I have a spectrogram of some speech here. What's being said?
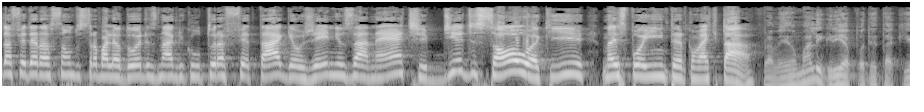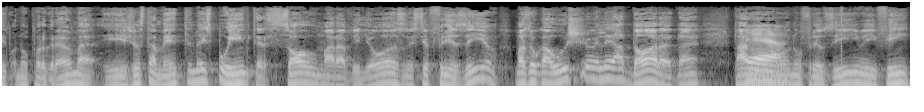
da Federação dos Trabalhadores na Agricultura FETAG, Eugênio Zanetti. Dia de sol aqui na Expo Inter. Como é que tá? Para mim é uma alegria poder estar aqui no programa e justamente na Expo Inter. Sol maravilhoso, esse friozinho, mas o gaúcho ele adora, né? Tá é. no, no friozinho, enfim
